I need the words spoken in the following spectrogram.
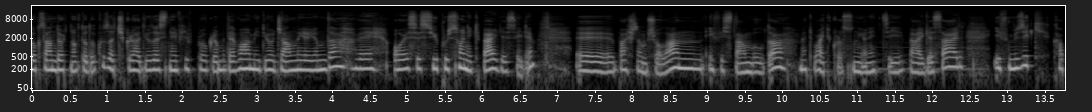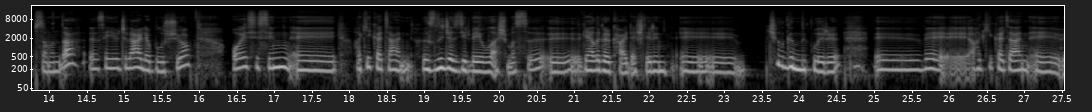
94.9 Açık Radyo'da Sinefil programı devam ediyor canlı yayında ve Oasis Supersonic belgeseli e, başlamış olan If İstanbul'da Matt Whitecross'un yönettiği belgesel If Müzik kapsamında e, seyircilerle buluşuyor. Oasis'in e, hakikaten hızlıca zirveye ulaşması, e, Gallagher kardeşlerin e, çılgınlıkları e, ve hakikaten e,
